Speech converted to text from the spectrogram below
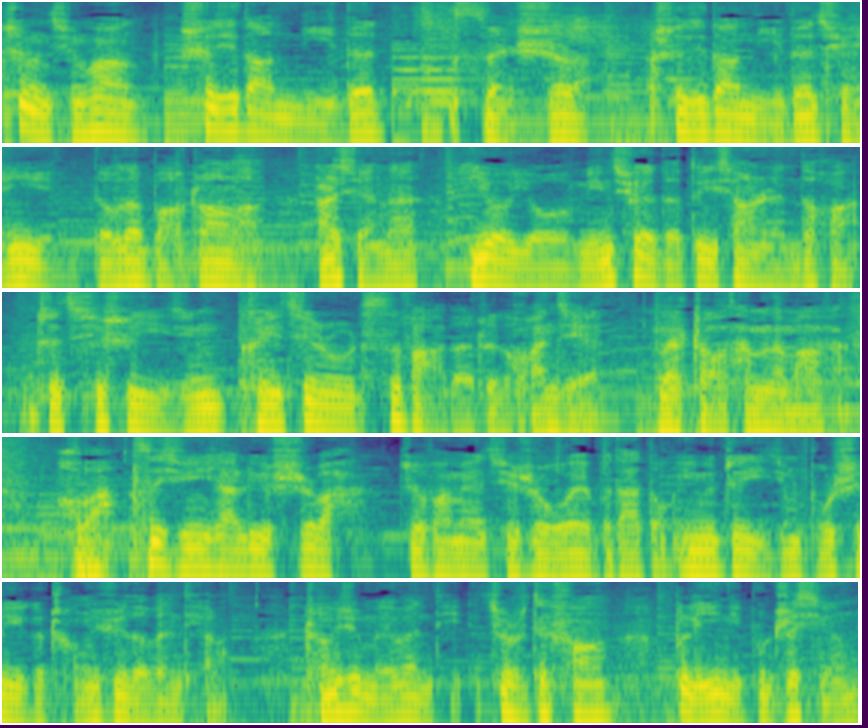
这种情况涉及到你的损失了，涉及到你的权益得不到保障了，而且呢又有明确的对象人的话，这其实已经可以进入司法的这个环节来找他们的麻烦，好吧？咨询一下律师吧，这方面其实我也不大懂，因为这已经不是一个程序的问题了，程序没问题，就是对方不理你不执行，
